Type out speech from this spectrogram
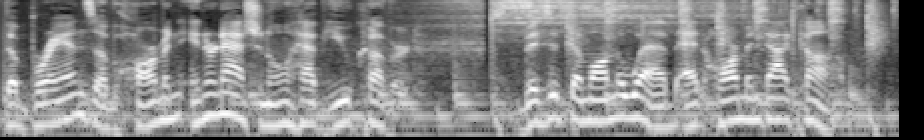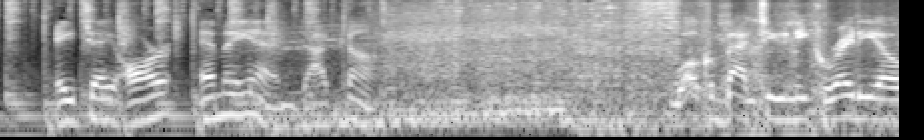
the brands of Harman International have you covered. Visit them on the web at harman.com. H A R M A N.com. Welcome back to Unique Radio.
